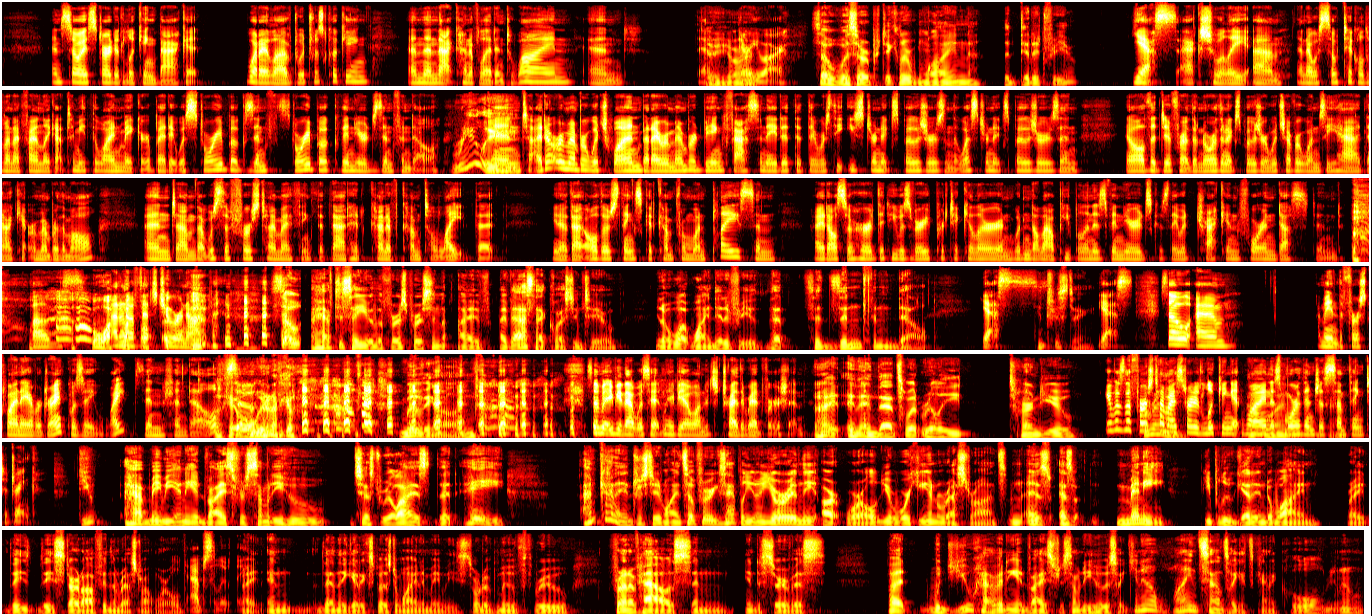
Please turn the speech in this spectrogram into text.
and so I started looking back at what I loved, which was cooking, and then that kind of led into wine, and there you are. There you are. So, was there a particular wine that did it for you? Yes, actually, um, and I was so tickled when I finally got to meet the winemaker. But it was Storybook Zinf- Storybook Vineyard Zinfandel. Really? And I don't remember which one, but I remembered being fascinated that there was the eastern exposures and the western exposures, and you know, all the different the northern exposure, whichever ones he had. Now I can't remember them all. And um, that was the first time I think that that had kind of come to light that you know that all those things could come from one place and I had also heard that he was very particular and wouldn't allow people in his vineyards because they would track in foreign dust and bugs. wow. I don't know if that's true or not. so I have to say, you're the first person I've I've asked that question to. You know, what wine did it for you? That said Zinfandel. Yes. Interesting. Yes. So, um, I mean, the first wine I ever drank was a white Zinfandel. Okay, so. well, we're not going to. Moving on. so maybe that was it. Maybe I wanted to try the red version. Right, and and that's what really turned you. It was the first time I started looking at wine, as wine, more than just okay. something to drink. Do you have maybe any advice for somebody who just realized that, hey, I'm kind of interested in wine. So, for example, you know, you're in the art world, you're working in restaurants, as as many people who get into wine, right? They they start off in the restaurant world, Absolutely. right, and then they get exposed to wine and maybe sort of move through front of house and into service. But would you have any advice for somebody who is like, you know, wine sounds like it's kind of cool. You know,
